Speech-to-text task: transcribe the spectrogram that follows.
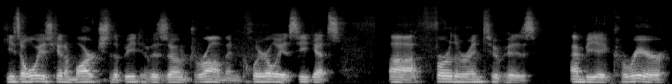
he's always going to march to the beat of his own drum. And clearly, as he gets uh, further into his NBA career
